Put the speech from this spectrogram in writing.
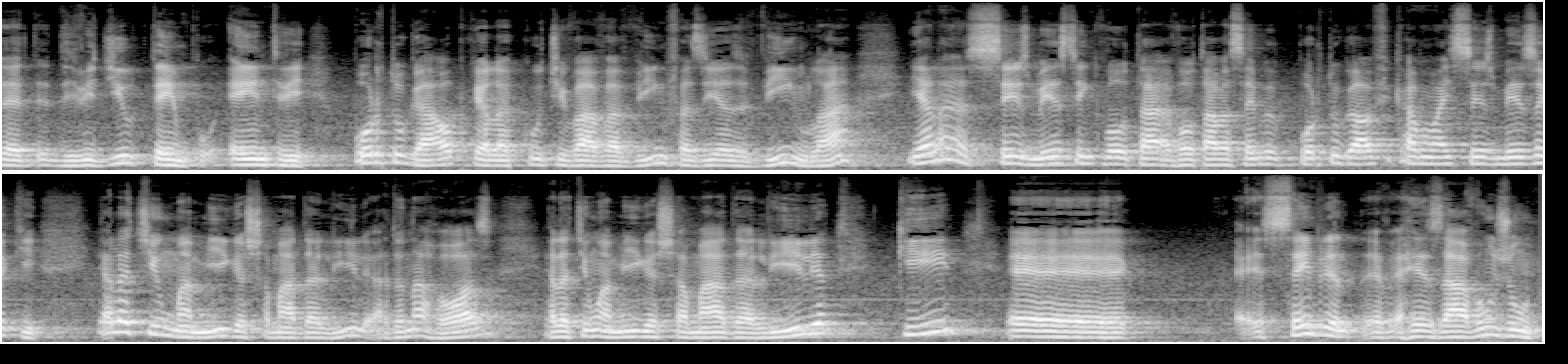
é, dividia o tempo entre Portugal, porque ela cultivava vinho, fazia vinho lá, e ela seis meses tem que voltar, voltava sempre para Portugal e ficava mais seis meses aqui. Ela tinha uma amiga chamada Lília, a dona Rosa, ela tinha uma amiga chamada Lília, que é, é, sempre é, rezavam junto.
